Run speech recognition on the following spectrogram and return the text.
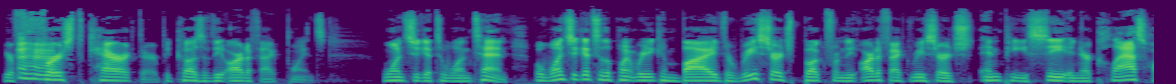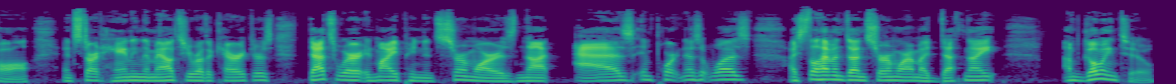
your first character because of the artifact points once you get to 110. But once you get to the point where you can buy the research book from the artifact research NPC in your class hall and start handing them out to your other characters, that's where, in my opinion, Surmar is not as important as it was. I still haven't done Surmar on my Death Knight. I'm going to.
